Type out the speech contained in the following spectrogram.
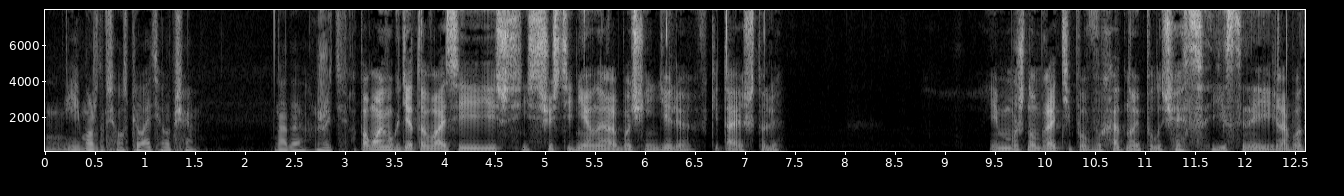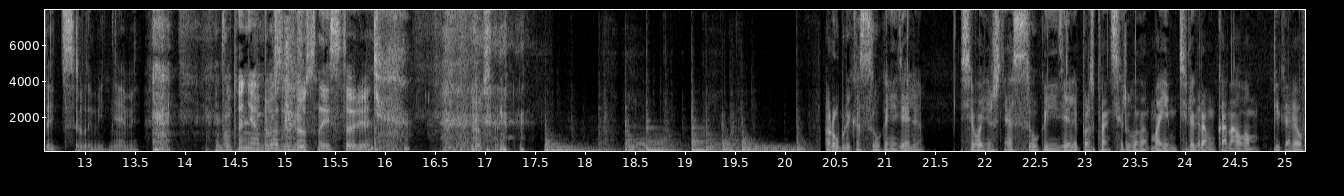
и можно все успевать, и вообще надо жить. А по-моему, где-то в Азии есть шести- шестидневная рабочая неделя. В Китае, что ли? И можно убрать, типа, в выходной, получается, единственный, и работать целыми днями. Вот они обрадуются. грустная история. Рубрика «Ссылка недели». Сегодняшняя ссылка недели проспонсирована моим телеграм-каналом Пикалев.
